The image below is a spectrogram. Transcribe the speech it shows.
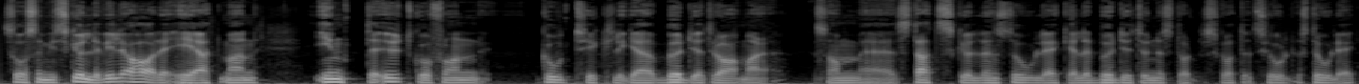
så som vi skulle vilja ha det är att man inte utgår från godtyckliga budgetramar som eh, statsskuldens storlek eller budgetunderskottets storlek.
